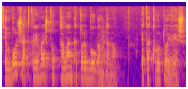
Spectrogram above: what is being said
тем больше открываешь тот талант, который Богом дано. Это крутой вещь.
